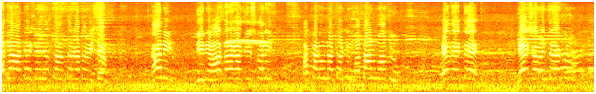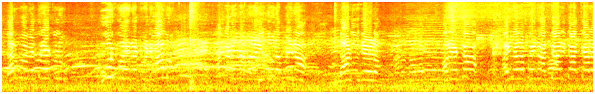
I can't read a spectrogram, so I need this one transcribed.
అదే ఆ దేశం యొక్క అంతర్గత విషయం. కానీ దీన్ని ఆసరాగా తీసుకొని అక్కడ ఉన్నటువంటి మతానుమాతులు ఏదైతే దేశ వ్యతిరేకులు ధర్మ వ్యతిరేకులు ఊర్పులైనటువంటి వాళ్ళు అక్కడ ఉన్న మన హిందువుల పైన దాడులు చేయడం. మన యొక్క మహిళల పైన అత్యాచారం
